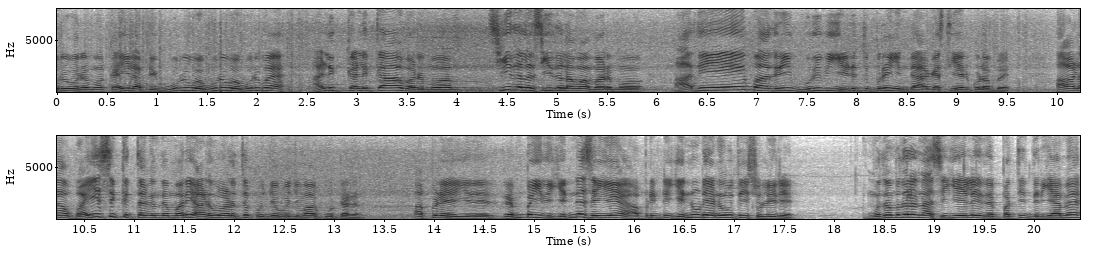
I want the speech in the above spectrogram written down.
உருவுறமோ கையில் அப்படி உருவ உருவ உருவ அழுக்கழுக்காக வருமோ சீதள சீதளமாக வருமோ அதே மாதிரி உருவி எடுத்துப்புறம் இந்த அகஸ்தியர் குழம்பு. ஆனால் வயசுக்கு தகுந்த மாதிரி அனுபவத்தை கொஞ்சம் கொஞ்சமாக கூட்டணும். அப்படி இது ரொம்ப இது என்ன செய்ய அப்படின்ட்டு என்னுடைய அனுபவத்தை சொல்லிடுறேன். முத முதல்ல நான் செய்யல இதை பற்றி தெரியாமல்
